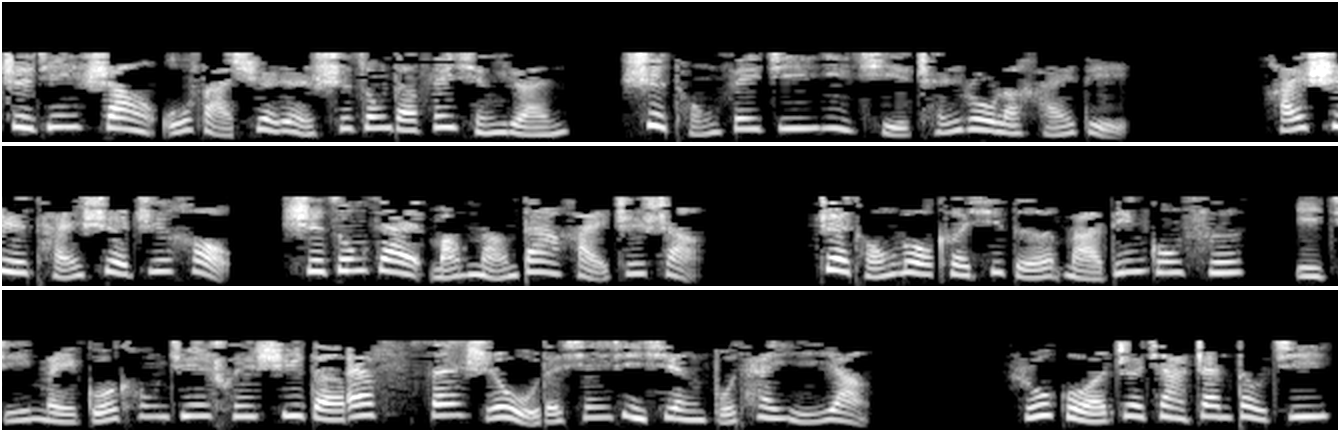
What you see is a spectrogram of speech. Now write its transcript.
至今尚无法确认失踪的飞行员是同飞机一起沉入了海底，还是弹射之后失踪在茫茫大海之上。这同洛克希德马丁公司以及美国空军吹嘘的 F 三十五的先进性不太一样。如果这架战斗机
